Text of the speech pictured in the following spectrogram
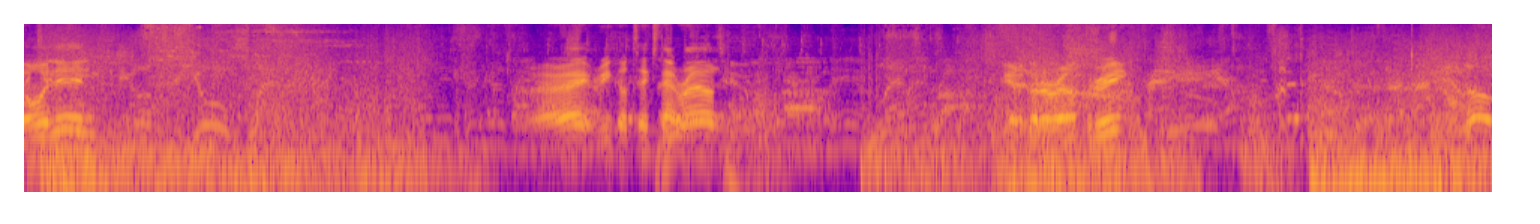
Going in. Alright, Rikko takes that round. You gonna go to round three? I don't know.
